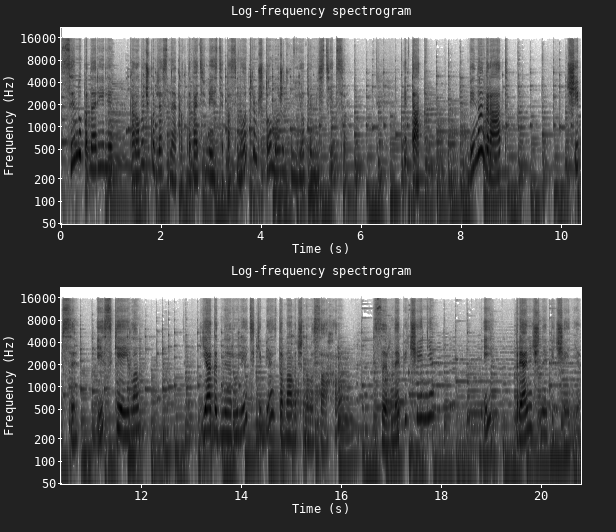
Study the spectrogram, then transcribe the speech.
Сыну подарили коробочку для снеков. Давайте вместе посмотрим, что может в нее поместиться. Итак, виноград, чипсы из кейла, ягодные рулетики без добавочного сахара, сырное печенье и пряничное печенье.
